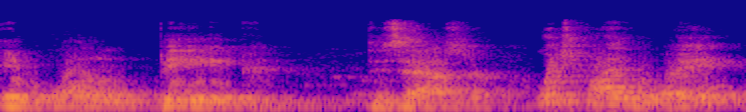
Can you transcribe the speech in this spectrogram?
in one big disaster. Which, by the way,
